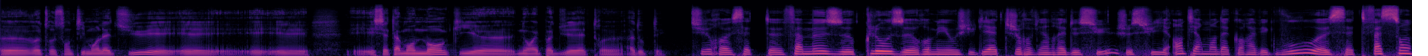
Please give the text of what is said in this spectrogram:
euh, votre sentiment là-dessus et, et, cet amendement qui euh, n'aurait pas dû être euh, adopté. Sur euh, cette fameuse clause Roméo-Juliette, je reviendrai dessus. Je suis entièrement d'accord avec vous. Euh, cette façon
